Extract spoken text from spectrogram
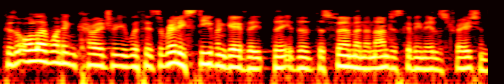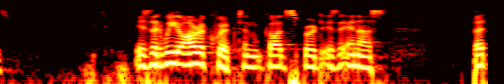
Because all I want to encourage you with is really Stephen gave the, the, the, the sermon, and I'm just giving the illustrations. Is that we are equipped and God's Spirit is in us. But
